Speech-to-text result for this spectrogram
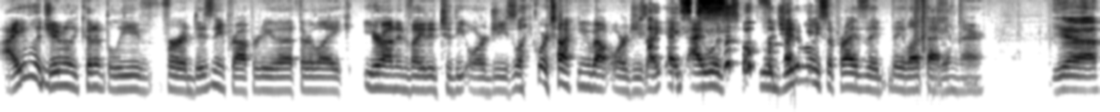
I legitimately couldn't believe for a Disney property that they're like, you're uninvited to the orgies. Like, we're talking about orgies. I, I, I was So funny. legitimately surprised they, they let that in there. Yeah,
